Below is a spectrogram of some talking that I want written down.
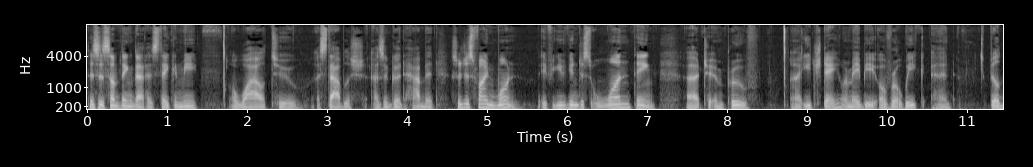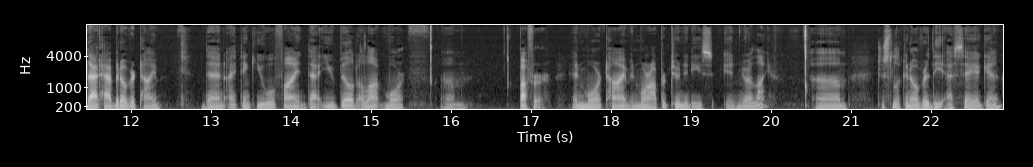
this is something that has taken me a while to establish as a good habit. So, just find one. If you can just one thing uh, to improve uh, each day or maybe over a week and build that habit over time, then I think you will find that you build a lot more um, buffer and more time and more opportunities in your life. Um, just looking over the essay again.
